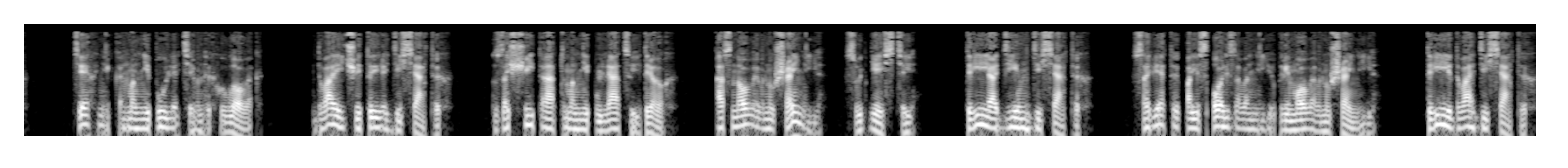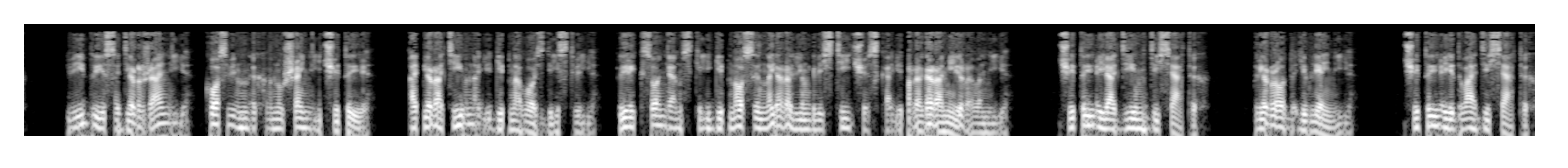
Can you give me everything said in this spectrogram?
Техника манипулятивных уловок. 2,4. Защита от манипуляций 3. Основы внушения, сугестии. 3,1. Советы по использованию прямого внушения. 3,2. Виды и содержание косвенных внушений 4. Оперативное гипновоздействие, эриксонианский гипноз и нейролингвистическое программирование. 4,1. Природа явления. 4,2.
